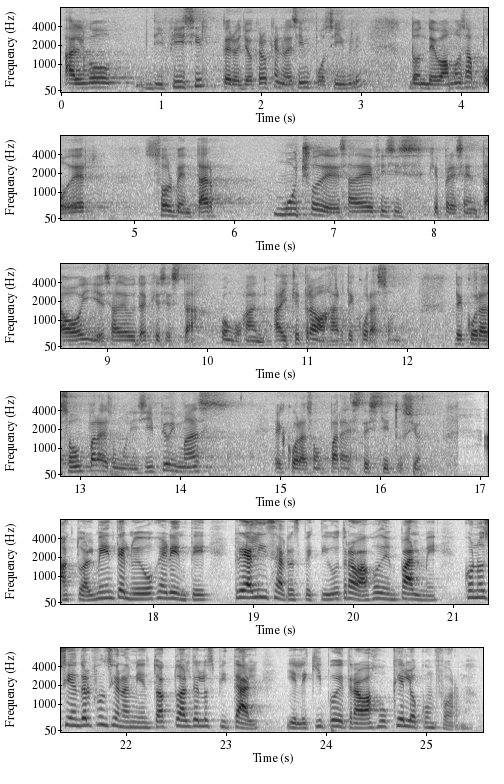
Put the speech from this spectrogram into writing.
algo difícil, pero yo creo que no es imposible, donde vamos a poder solventar mucho de esa déficit que presenta hoy y esa deuda que se está congojando. Hay que trabajar de corazón, de corazón para su municipio y más el corazón para esta institución. Actualmente el nuevo gerente realiza el respectivo trabajo de empalme, conociendo el funcionamiento actual del hospital y el equipo de trabajo que lo conforma.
